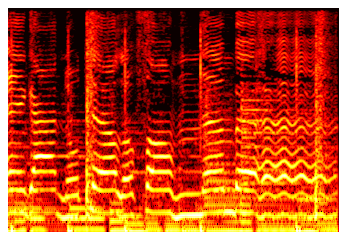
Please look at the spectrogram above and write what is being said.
Ain't got no telephone numbers.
